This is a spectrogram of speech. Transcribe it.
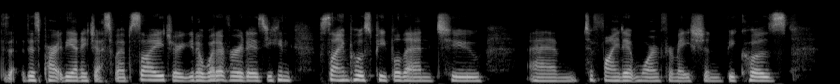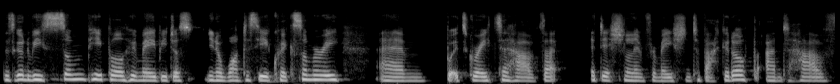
th- this part of the NHS website or you know whatever it is. You can signpost people then to um, to find out more information because there's going to be some people who maybe just you know want to see a quick summary um, but it's great to have that additional information to back it up and to have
